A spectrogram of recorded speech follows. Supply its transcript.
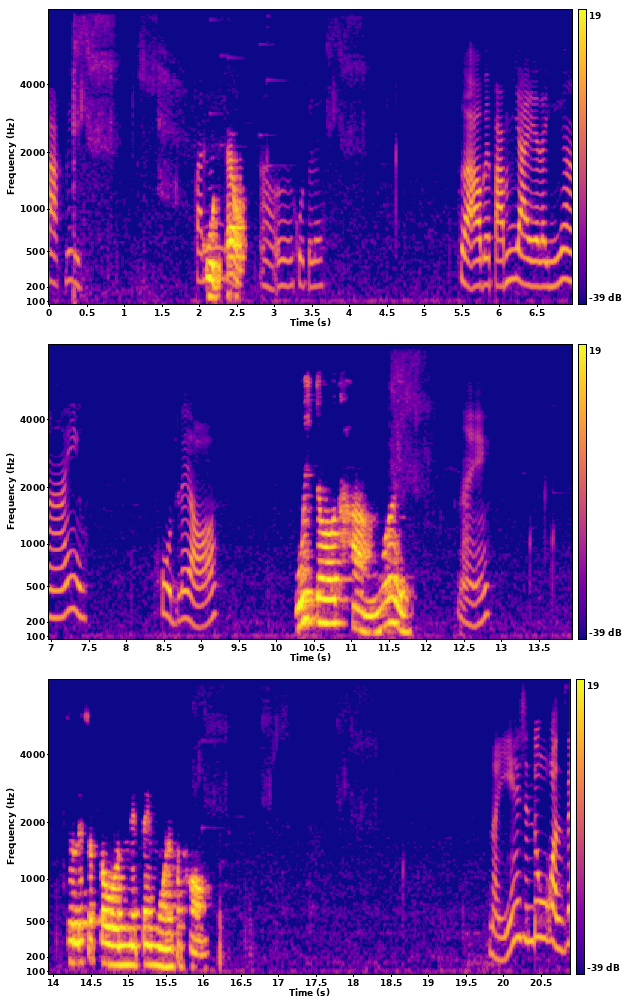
ปักดิฟันขุดแล้วอ้าวเออขุดไปเลย เผื่อเอาไปปั๊มใยอะไรอย่างงี้ไงขุดเลยเหรอ อุ้ยเจอถังเว้ย ไหน เจอเลสโตนในแตงโมแล้วก็ทอง ไหนให้ฉันดูก่อนเซ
